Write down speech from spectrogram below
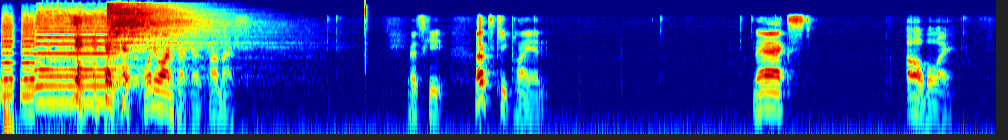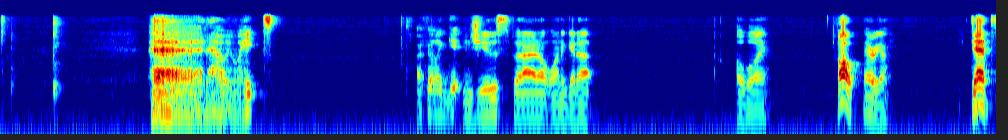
21 seconds. How nice. Let's keep let's keep playing. Next. Oh boy. now we wait. I feel like getting juice, but I don't want to get up. Oh boy. Oh, there we go. Death.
